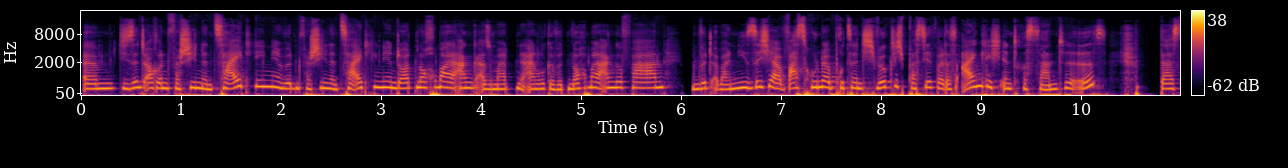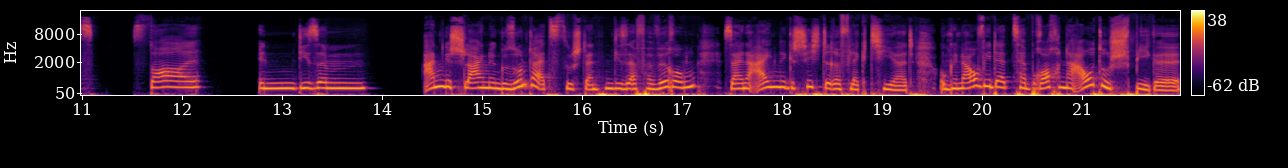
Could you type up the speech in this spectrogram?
Ähm, die sind auch in verschiedenen Zeitlinien, wird in verschiedenen Zeitlinien dort nochmal, an, also man hat den Eindruck, er wird nochmal angefahren. Man wird aber nie sicher, was hundertprozentig wirklich passiert, weil das eigentlich Interessante ist, dass Saul in diesem angeschlagenen Gesundheitszuständen, dieser Verwirrung, seine eigene Geschichte reflektiert. Und genau wie der zerbrochene Autospiegel,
